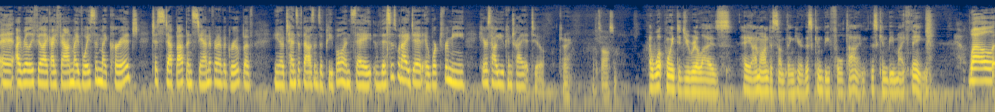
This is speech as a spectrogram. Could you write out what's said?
eh, I really feel like I found my voice and my courage to step up and stand in front of a group of, you know, tens of thousands of people and say, "This is what I did. It worked for me. Here's how you can try it too." Okay, that's awesome. At what point did you realize, hey, I'm onto something here. This can be full time. This can be my thing. Well,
